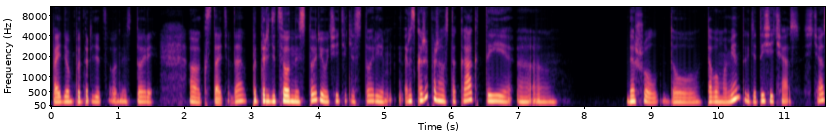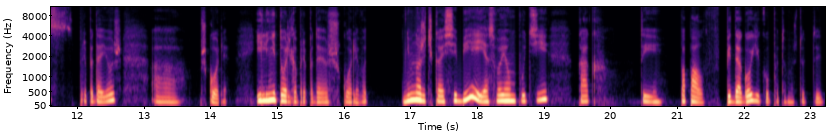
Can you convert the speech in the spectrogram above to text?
Пойдем по традиционной истории. А, кстати, да, по традиционной истории, учитель истории. Расскажи, пожалуйста, как ты э, дошел до того момента, где ты сейчас? Сейчас преподаешь э, в школе. Или не только преподаешь в школе. Вот немножечко о себе и о своем пути, как ты попал в педагогику, потому что ты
